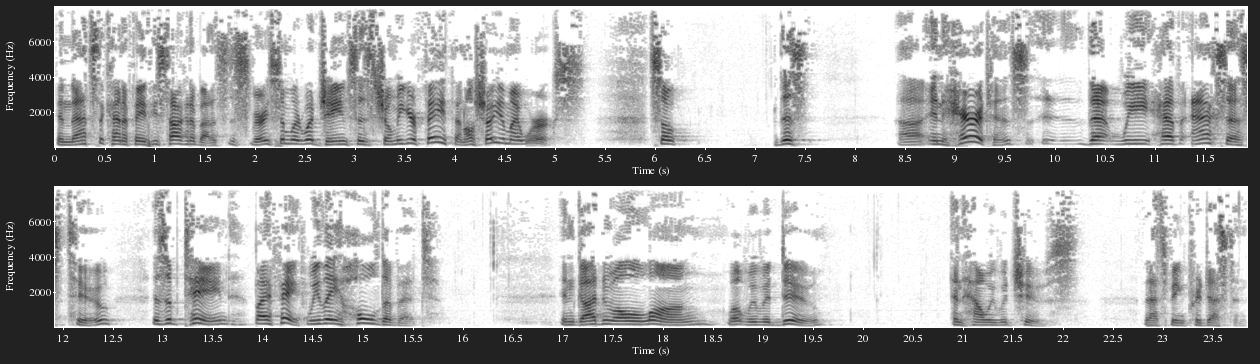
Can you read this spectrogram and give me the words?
And that's the kind of faith he's talking about. It's just very similar to what James says, show me your faith and I'll show you my works. So this uh, inheritance that we have access to is obtained by faith. We lay hold of it. And God knew all along what we would do and how we would choose. That's being predestined.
